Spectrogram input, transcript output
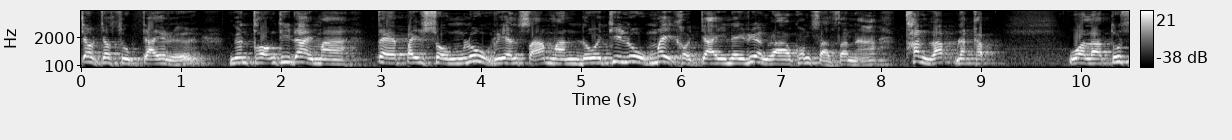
เจ้าจะสุขใจหรือ เงินทองที่ได้มา แต่ไปส่งลูกเรียนสามัญโดยที่ลูกไม่เข้าใจในเรื่องราวของศาสนา ท่านรับนะครับ วลาตุส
